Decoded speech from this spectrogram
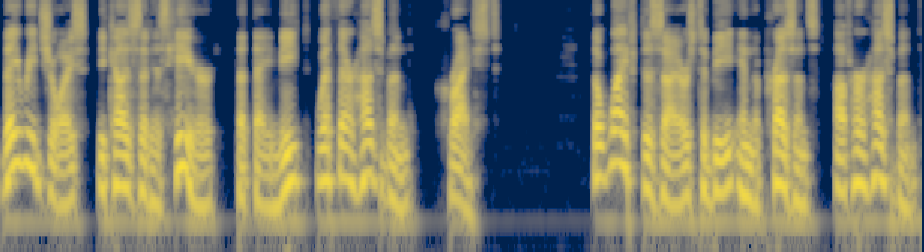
They rejoice because it is here that they meet with their husband, Christ. The wife desires to be in the presence of her husband.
